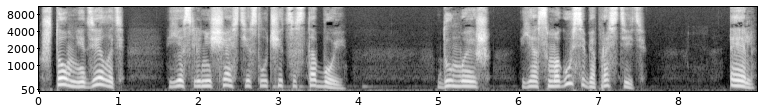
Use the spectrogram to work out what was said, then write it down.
Что мне делать, если несчастье случится с тобой? Думаешь, я смогу себя простить? Эль,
